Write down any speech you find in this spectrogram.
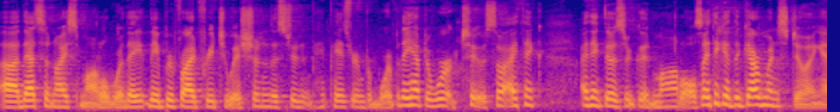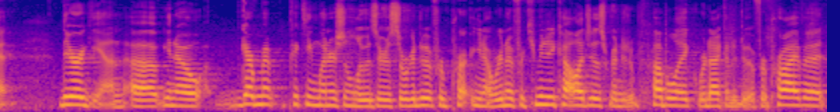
Uh, that's a nice model where they, they provide free tuition, the student pays room for board, but they have to work too. So I think, I think those are good models. I think if the government's doing it, there again, uh, you know, government picking winners and losers. So we're going to do it for, you know, we're going to do it for community colleges. We're going to do it for public. We're not going to do it for private.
